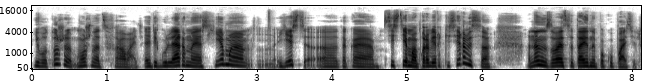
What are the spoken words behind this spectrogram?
его тоже можно оцифровать. Регулярная схема, есть э, такая система проверки сервиса, она называется тайный покупатель.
